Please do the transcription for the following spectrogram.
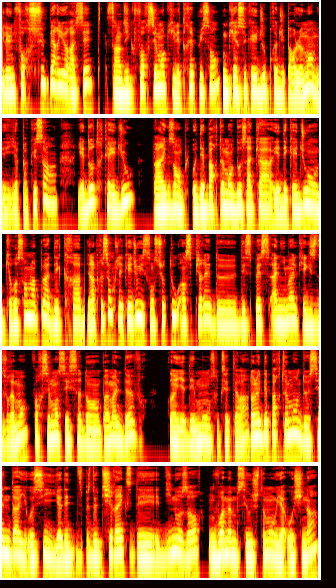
il a une force supérieure à 7, ça indique forcément qu'il est très puissant. Donc il y a ce kaiju près du Parlement, mais il n'y a pas que ça. Hein. Il y a d'autres kaiju, par exemple, au département d'Osaka, il y a des kaiju qui ressemblent un peu à des crabes. J'ai l'impression que les kaiju, ils sont surtout inspirés d'espèces animales qui existent vraiment. Forcément, c'est ça dans pas mal d'œuvres quand il y a des monstres, etc. Dans le département de Sendai aussi, il y a des espèces de T-Rex, des dinosaures. On voit même, c'est justement où il y a Oshina.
